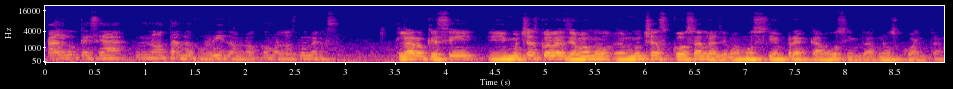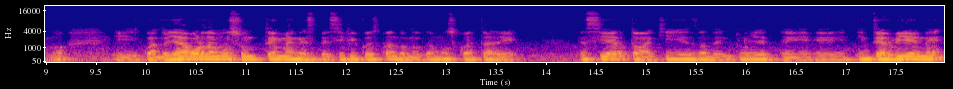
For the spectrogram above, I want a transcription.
algo que sea no tan aburrido, ¿no? Como los números. Claro que sí, y muchas cosas llevamos, eh, muchas cosas las llevamos siempre a cabo sin darnos cuenta, ¿no? Y cuando ya abordamos un tema en específico es cuando nos damos cuenta de, es cierto, aquí es donde incluye, eh, eh, interviene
